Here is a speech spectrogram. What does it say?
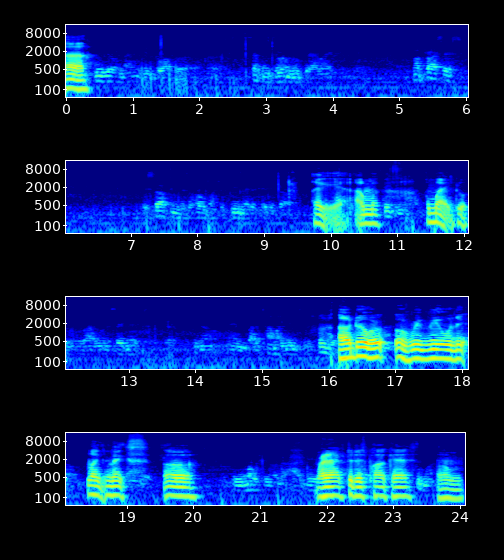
Uh My process is stuffing just a whole bunch of premeditated thoughts. Hey yeah, I'm, I might do it. I'll do a, a review on it like next uh right after this podcast. Um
